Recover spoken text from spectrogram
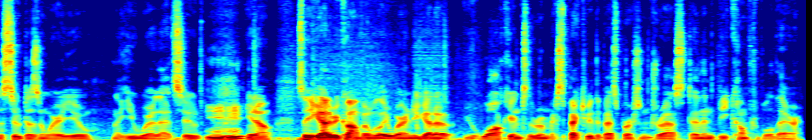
the suit doesn't wear you. Like you wear that suit. Mhm. You know, so you got to be confident with what you're wearing. You got to walk into the room, expect to be the best person dressed, and then be comfortable there.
